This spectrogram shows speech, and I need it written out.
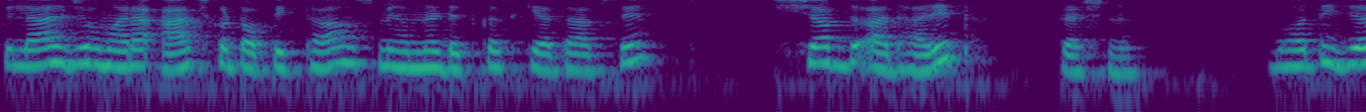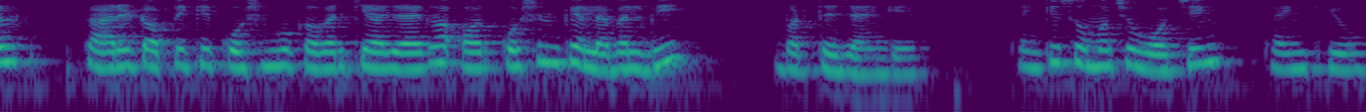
फ़िलहाल जो हमारा आज का टॉपिक था, उसमें हमने डिस्कस किया था आपसे, शब्द आधारित प्रश्न। बहुत ही जल्द सारे टॉपिक के क्वेश्चन को कवर किया जाएगा और क्वेश्चन के लेवल भी बढ़ते जाएँगे। Thank you so much for watching thank you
